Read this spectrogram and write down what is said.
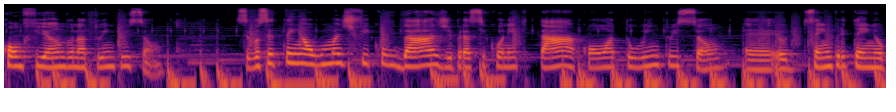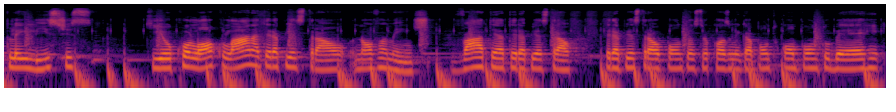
confiando na tua intuição. Se você tem alguma dificuldade para se conectar com a tua intuição, é, eu sempre tenho playlists que eu coloco lá na terapia astral novamente vá até a terapia astral, terapiastral.astrocosmica.com.br,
